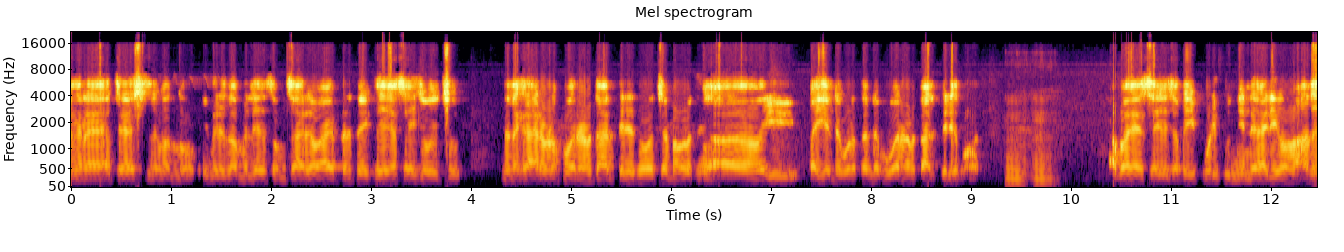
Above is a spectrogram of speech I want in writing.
അങ്ങനെ സ്റ്റേഷനിൽ വന്നു. ഇവർ തമ്മിൽ സംസാരമായപ്പോഴത്തേക്ക് എസ് ഐ ചോദിച്ചു നിനക്ക് ആരോടെ പോകാനാണ് താല്പര്യം? എന്ന് ചോദിച്ചെന്ന് പറഞ്ഞ് ഈ പയ്യന്റെ കൂടെ തന്നെ പോകാനാണ് താല്പര്യം എന്ന് പറഞ്ഞു. അപ്പൊ എസ് ഐ ചോദിച്ചപ്പോ ഈ പൊടി കുഞ്ഞിന്റെ കാര്യമോ? അത്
